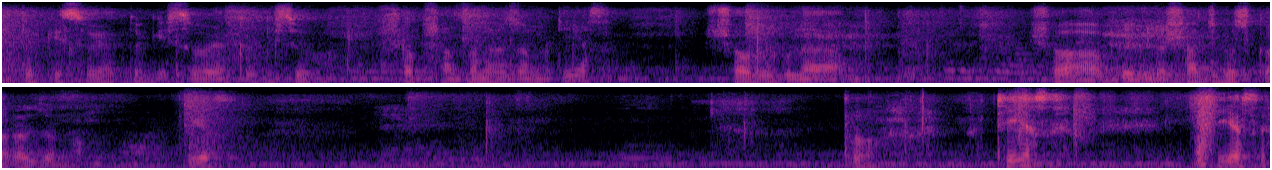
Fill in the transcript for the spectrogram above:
এত কিছু এত কিছু এত কিছু সব সাজানোর জন্য, ঠিক আছে? সব এগুলা, সব এগুলো সাজগোজ করার জন্য, ঠিক আছে? তো ঠিক আছে ঠিক আছে।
